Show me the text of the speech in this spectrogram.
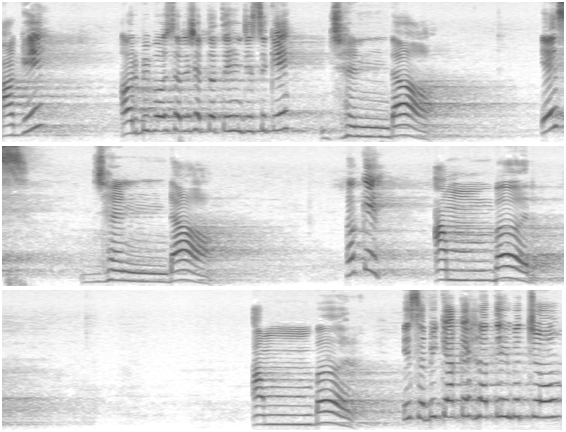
आगे और भी बहुत सारे शब्द आते हैं, जैसे कि झंडा। एस झंडा। ओके, अंबर। अंबर। ये सभी क्या कहलाते हैं बच्चों?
